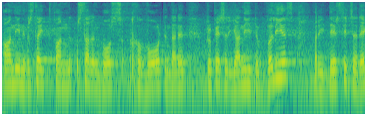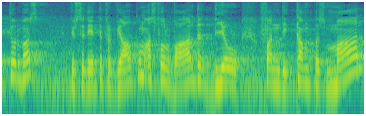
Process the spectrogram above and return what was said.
aan die Universiteit van Stellenbosch geword en dan het professor Janie de Villiers wat die destydse rektor was, die studente verwelkom as volwaardig deel van die kampus. Maar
